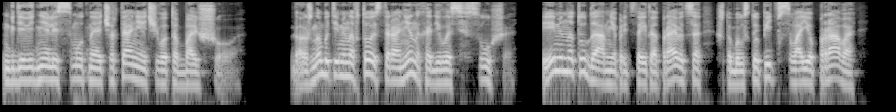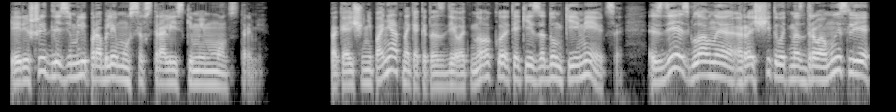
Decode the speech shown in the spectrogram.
где виднелись смутные очертания чего-то большого. Должно быть, именно в той стороне находилась суша. Именно туда мне предстоит отправиться, чтобы вступить в свое право и решить для Земли проблему с австралийскими монстрами. Пока еще непонятно, как это сделать, но кое-какие задумки имеются. Здесь главное рассчитывать на здравомыслие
